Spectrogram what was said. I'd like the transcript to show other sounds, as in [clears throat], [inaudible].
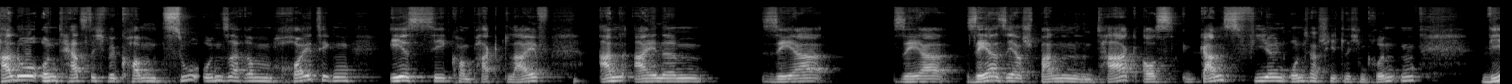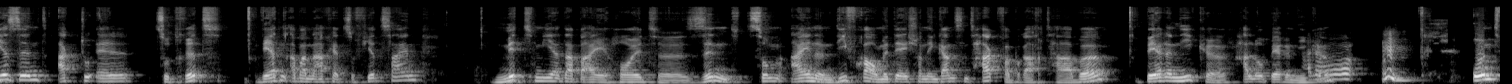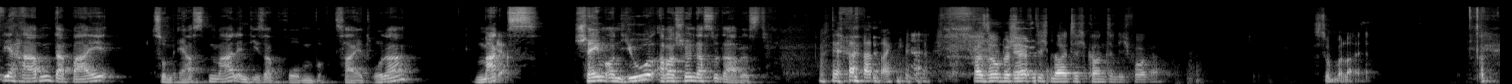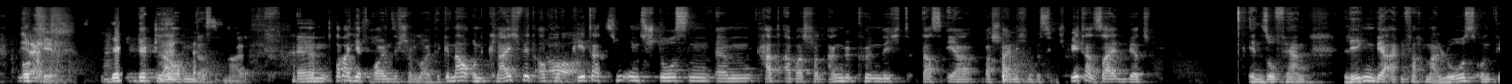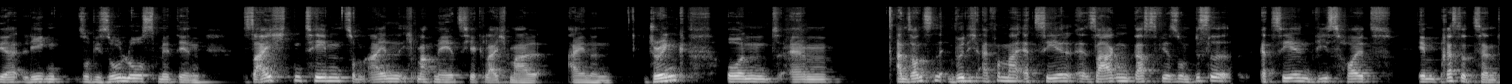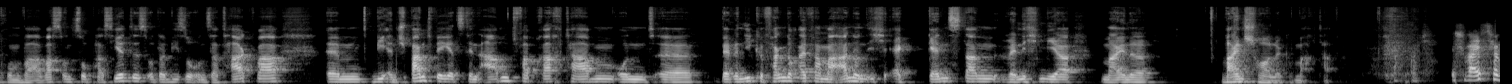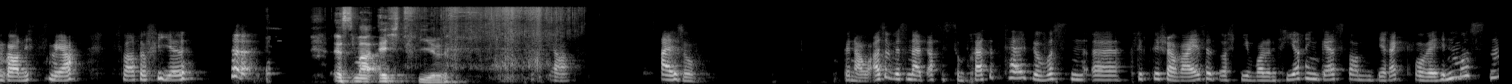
Hallo und herzlich willkommen zu unserem heutigen ESC Kompakt Live an einem sehr, sehr, sehr, sehr spannenden Tag aus ganz vielen unterschiedlichen Gründen. Wir sind aktuell zu dritt, werden aber nachher zu viert sein. Mit mir dabei heute sind zum einen die Frau, mit der ich schon den ganzen Tag verbracht habe, Berenike. Hallo Berenike. Hallo. Und wir haben dabei zum ersten Mal in dieser Probenzeit, oder? Max, ja. shame on you, aber schön, dass du da bist. [laughs] Ja, danke. Ich war so beschäftigt, Leute, ich konnte nicht vorher. Es tut mir leid. Okay, wir, wir glauben das mal. ähm, aber hier freuen sich schon Leute. Genau, und gleich wird auch oh. noch Peter zu uns stoßen, ähm, hat aber schon angekündigt, dass er wahrscheinlich ein bisschen später sein wird. Insofern legen wir einfach mal los und wir legen sowieso los mit den seichten Themen. Zum einen, ich mache mir jetzt hier gleich mal einen Drink und ähm, ansonsten würde ich einfach mal erzähl, äh, sagen, dass wir so ein bisschen erzählen, wie es heute im Pressezentrum war, was uns so passiert ist oder wie so unser Tag war, ähm, wie entspannt wir jetzt den Abend verbracht haben und äh, Berenike, fang doch einfach mal an und ich ergänze dann, wenn ich mir meine Weinschorle gemacht habe. Ich weiß schon gar nichts mehr. Es war so viel. es war echt viel. Ja. Also, genau. Also wir sind als erstes zum Pressezelt. Wir wussten äh, glücklicherweise durch die Volunteering gestern direkt, wo wir hin mussten.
